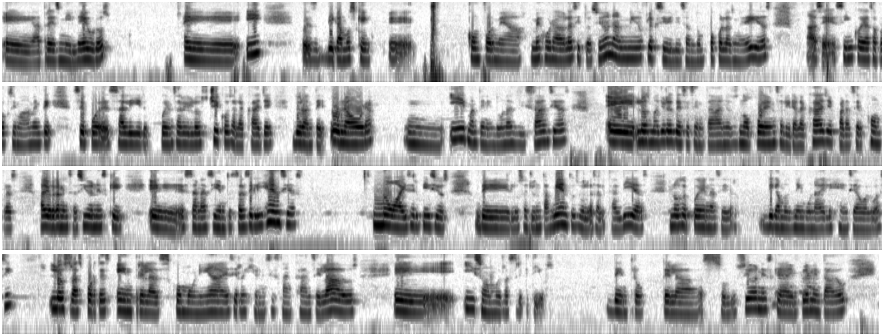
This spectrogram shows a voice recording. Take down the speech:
eh, a 3.000 euros. y pues digamos que conforme ha mejorado la situación han ido flexibilizando un poco las medidas hace cinco días aproximadamente se puede salir, pueden salir los chicos a la calle durante una hora mm, y manteniendo unas distancias. Eh, los mayores de 60 años no pueden salir a la calle para hacer compras. Hay organizaciones que eh, están haciendo estas diligencias. No hay servicios de los ayuntamientos o las alcaldías. No se pueden hacer digamos, ninguna diligencia o algo así. Los transportes entre las comunidades y regiones están cancelados eh, y son muy restrictivos. Dentro de las soluciones que ha implementado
